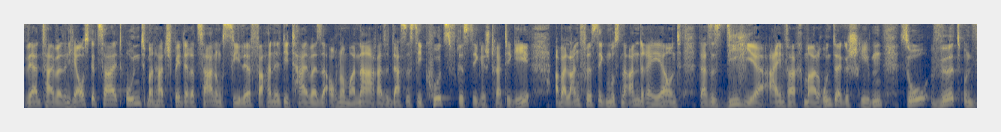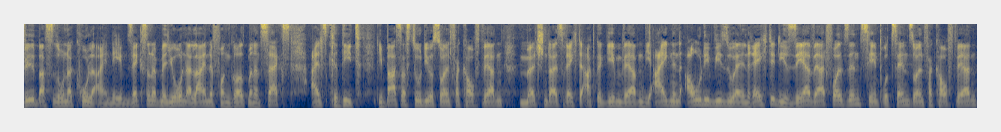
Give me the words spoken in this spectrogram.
werden teilweise nicht ausgezahlt und man hat spätere Zahlungsziele, verhandelt die teilweise auch nochmal nach. Also das ist die kurzfristige Strategie. Aber langfristig muss eine andere her und das ist die hier einfach mal runtergeschrieben. So wird und will Barcelona Kohle einnehmen. 600 Millionen alleine von Goldman Sachs als Kredit. Die Barca Studios sollen verkauft werden, Merchandise-Rechte abgegeben werden, die eigenen audiovisuellen Rechte, die sehr wertvoll sind, 10 Prozent sollen verkauft werden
